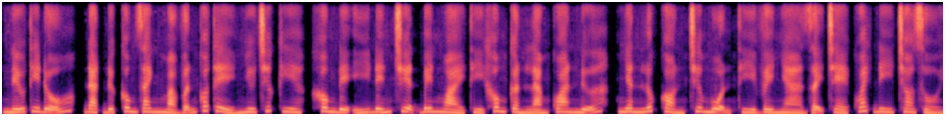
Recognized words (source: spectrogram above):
nếu thi đỗ, đạt được công danh mà vẫn có thể như trước kia, không để ý đến chuyện bên ngoài thì không cần làm quan nữa, nhân lúc còn chưa muộn thì về nhà dạy trẻ quách đi cho rồi.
